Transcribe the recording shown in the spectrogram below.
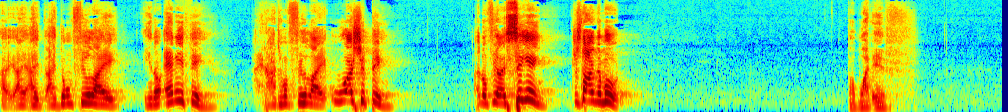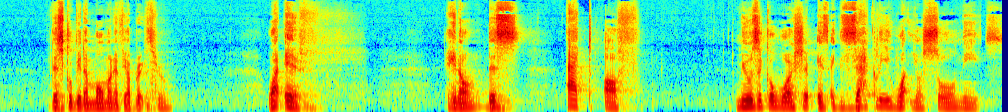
I, I, I don't feel like, you know, anything. I don't feel like worshiping. I don't feel like singing. Just not in the mood. But what if this could be the moment of your breakthrough? What if, you know, this act of musical worship is exactly what your soul needs?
